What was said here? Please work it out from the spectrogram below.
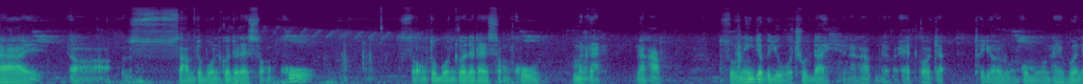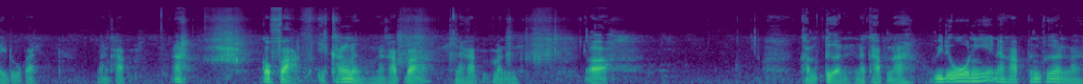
ได้สามตัวบนก็จะได้สองคู่สองตัวบนก็จะได้สองคู่เหมือนกันนะครับส่วนนี้จะไปอยู่กับชุดใดนะครับเดี๋ยวแอดก็จะทยอยลงข้อมูลให้เพื่อนได้ดูกันนะครับอะก็ฝากอีกครั้งหนึ่งนะครับว่านะครับมันเอ่อ คำเตือนนะครับนะวิดีโอนี้นะครับเพื่อนๆนะ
